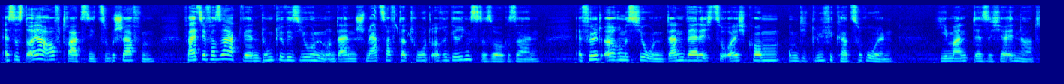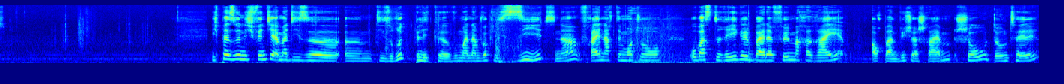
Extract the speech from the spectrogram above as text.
Es ist euer Auftrag, sie zu beschaffen. Falls ihr versagt, werden dunkle Visionen und ein schmerzhafter Tod eure geringste Sorge sein. Erfüllt eure Mission, dann werde ich zu euch kommen, um die Glyphika zu holen. Jemand, der sich erinnert. Ich persönlich finde ja immer diese, ähm, diese Rückblicke, wo man dann wirklich sieht, ne, frei nach dem Motto, oberste Regel bei der Filmmacherei, auch beim Bücherschreiben, Show, don't tell,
